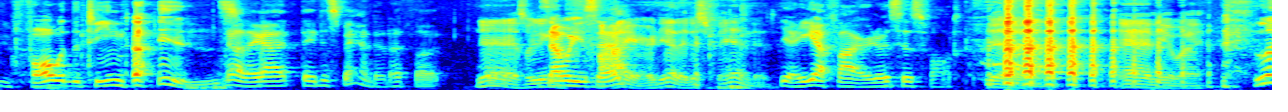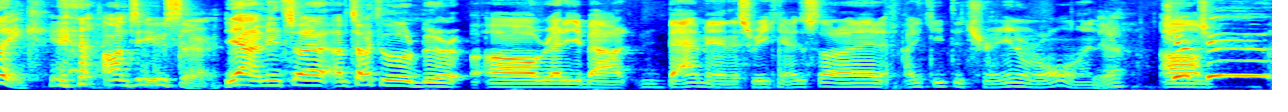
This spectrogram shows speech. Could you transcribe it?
You fought with the Teen Titans. No, they got they disbanded. I thought. Yeah. So he Is that what you said? fired. Yeah, they disbanded. Yeah, he got fired. It was his fault. Yeah. anyway, Link, on to you, sir. Yeah, I mean, so I, I've talked a little bit already about Batman this week, and I just thought I'd, I'd keep the train rolling. Yeah. Choo Um, choo.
